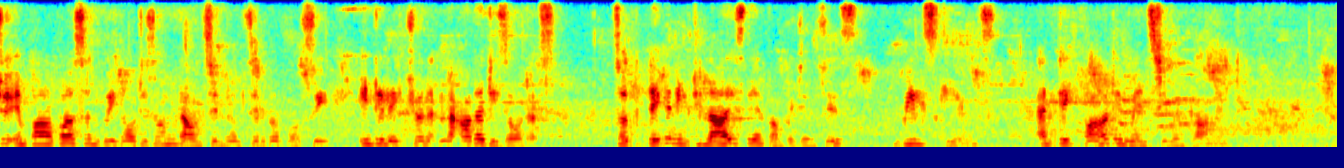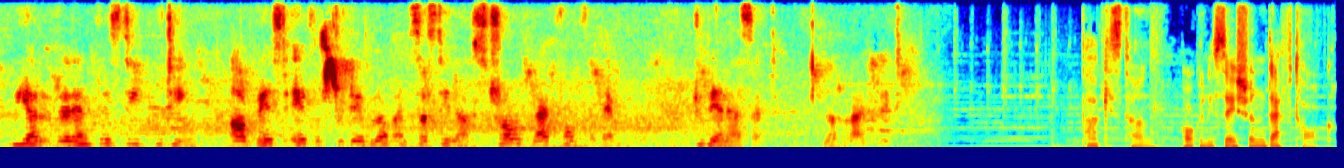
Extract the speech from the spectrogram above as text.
to empower persons with autism, Down syndrome, cerebral palsy, intellectual and other disorders so that they can utilize their competencies, build skills and take part in mainstream employment. We are relentlessly putting our best efforts to develop and sustain a strong platform for them to be an asset, not a liability. Pakistan. Organization Deaf Talk.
